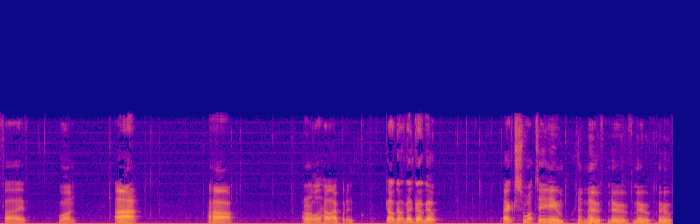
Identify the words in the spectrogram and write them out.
five one. Ah. Haha. I don't know what the hell I put in. Go, go, go, go, go. X SWAT team. Move, move, move, move.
